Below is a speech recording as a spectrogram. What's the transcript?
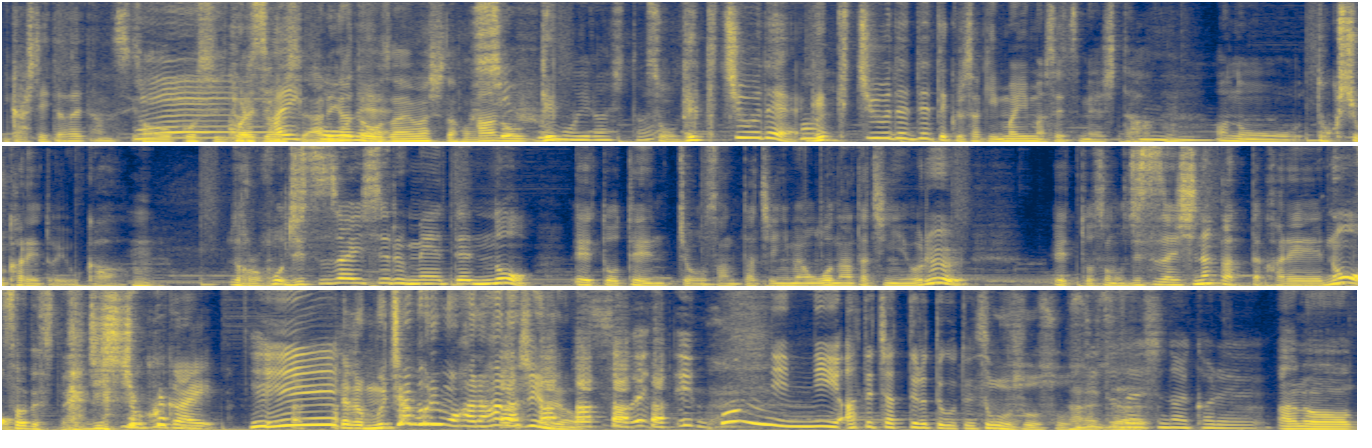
行かせていただいたんですよ。お越しいたこれだきましてありがとうございました本当にあのシェフもいらした？そう劇中で、はい。劇中で出てくるさっき今今説明した、ん。あの特殊カレーというか、うん。だからほ実在する名店の、えっと店長さんたちにまあオーナーたちによる、えっとその実在しなかったカレーのそうですね実食会 ええだから無茶ぶりも甚だしいのよ。そうええ本人に当てちゃってるってことですかそうそうそうそう。はい実在しないカレーあの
